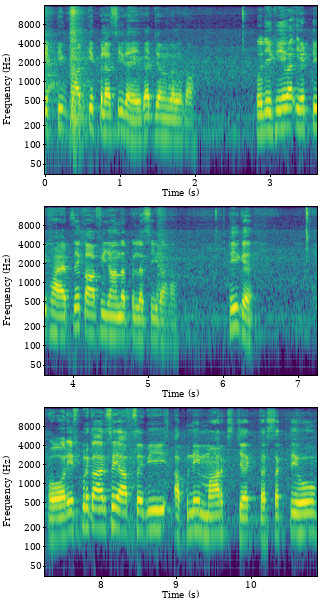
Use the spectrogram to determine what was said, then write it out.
एट्टी फाइव के प्लस ही रहेगा जनरल का। तो देखिएगा एट्टी फाइव से काफ़ी ज़्यादा प्लस ही रहा। ठीक है? और इस प्रकार से आप सभी अपने मार्क्स चेक कर सकते हो।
